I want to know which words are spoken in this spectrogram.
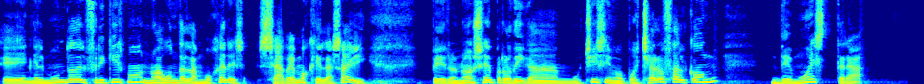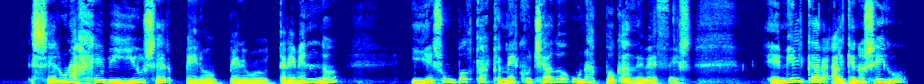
en el mundo del friquismo no abundan las mujeres, sabemos que las hay, pero no se prodigan muchísimo. Pues Charo Falcón demuestra ser una heavy user, pero, pero tremendo, y es un podcast que me he escuchado unas pocas de veces. Emilcar, al que no sigo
